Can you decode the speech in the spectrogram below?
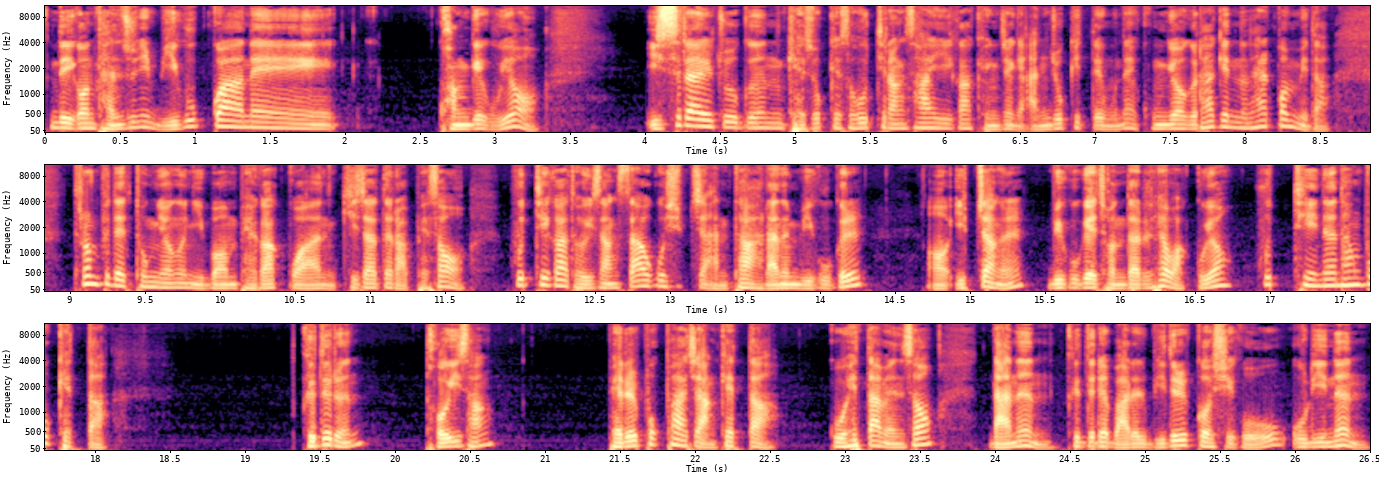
근데 이건 단순히 미국 간의 관계고요. 이스라엘 쪽은 계속해서 후티랑 사이가 굉장히 안 좋기 때문에 공격을 하기는 할 겁니다. 트럼프 대통령은 이번 백악관 기자들 앞에서 후티가 더 이상 싸우고 싶지 않다라는 미국을 어, 입장을 미국에 전달을 해왔고요. 후티는 항복했다. 그들은 더 이상 배를 폭파하지 않겠다고 했다면서 나는 그들의 말을 믿을 것이고 우리는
